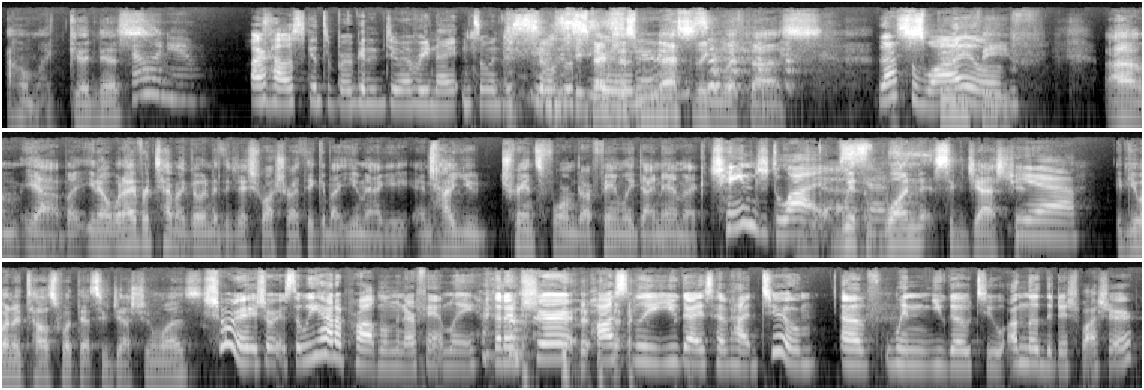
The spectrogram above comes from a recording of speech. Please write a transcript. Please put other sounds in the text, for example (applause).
Oh my goodness. telling you. Our house gets broken into every night and someone just (laughs) steals a They're just messing with (laughs) us. That's spoon wild. thief. Um, yeah, but you know, whatever time I go into the dishwasher, I think about you, Maggie, and how you transformed our family dynamic Changed lives. with one suggestion. Yeah. Do you want to tell us what that suggestion was? Sure, sure. So we had a problem in our family that I'm sure (laughs) possibly you guys have had too of when you go to unload the dishwasher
